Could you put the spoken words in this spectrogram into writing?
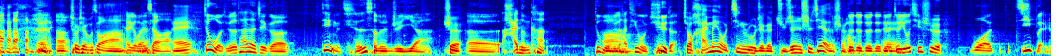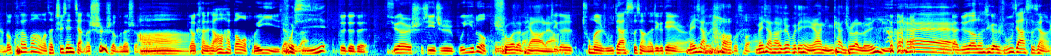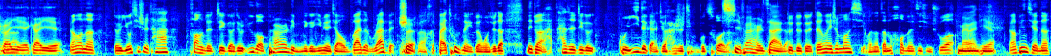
数学不错啊，开个玩笑啊。哎，就我觉得他的这个。电影的前三分之一啊，是呃还能看，就我觉得还挺有趣的，就还没有进入这个矩阵世界的时候，对对对对对，就尤其是我基本上都快忘了他之前讲的是什么的时候啊，要看一下哦，还帮我回忆一下复习，对对对，学而时习之，不亦乐乎，说的漂亮，这个充满儒家思想的这个电影，没想到不错，没想到这部电影让您看出了《论语》，感觉到了这个儒家思想，可以可以，然后呢，就尤其是他。放着这个就是预告片里面那个音乐叫《White Rabbit》，是。吧？和白兔子那一段，我觉得那段它的这个诡异的感觉还是挺不错的，气氛还是在的。对对对，但为什么喜欢呢？咱们后面继续说，没问题。然后，并且呢，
